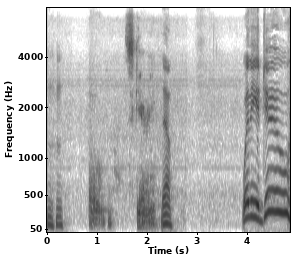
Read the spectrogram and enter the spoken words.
mm-hmm. Oh scary. Yeah. Whether you do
